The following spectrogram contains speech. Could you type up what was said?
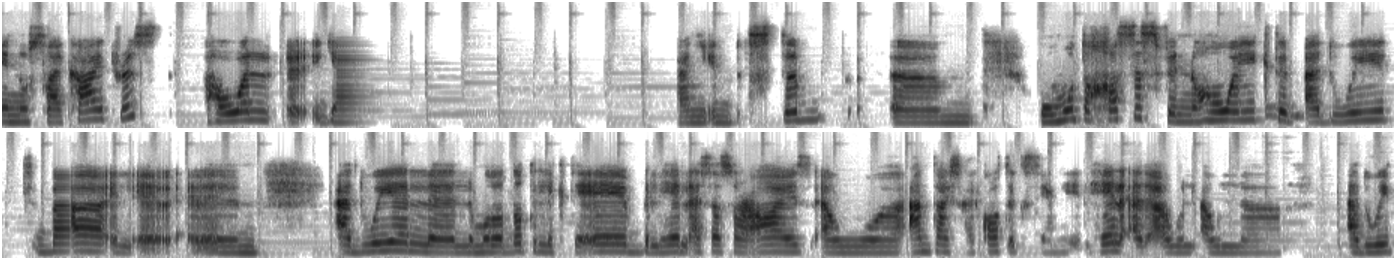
إنه psychiatrist هو ال... يعني يعني الطب ومتخصص في إن هو يكتب أدوية بقى أدوية لمضادات الاكتئاب اللي هي ال SSRIs أو antipsychotics يعني اللي هي أو أو أدوية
